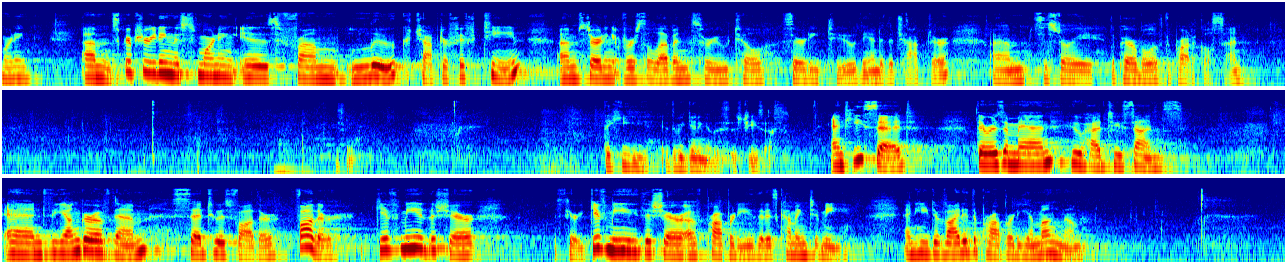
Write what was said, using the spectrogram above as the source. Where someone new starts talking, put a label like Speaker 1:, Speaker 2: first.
Speaker 1: Morning. Um, scripture reading this morning is from Luke chapter 15, um, starting at verse 11 through till 32, the end of the chapter. Um, it's the story, the parable of the prodigal son. The he at the beginning of this is Jesus. And he said, There is a man who had two sons. And the younger of them said to his father, Father, give me the share sorry, give me the share of property that is coming to me. And he divided the property among them.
